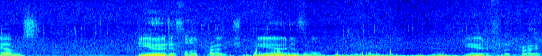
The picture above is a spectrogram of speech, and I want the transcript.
Comes. Beautiful approach. Beautiful. Beautiful approach.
